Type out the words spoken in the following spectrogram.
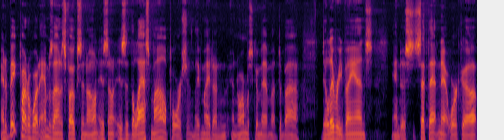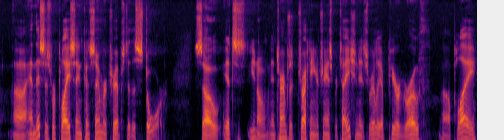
And a big part of what Amazon is focusing on is on, is the last mile portion. They've made an enormous commitment to buy delivery vans and to set that network up. Uh, and this is replacing consumer trips to the store. So it's you know, in terms of trucking or transportation, it's really a pure growth uh, play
